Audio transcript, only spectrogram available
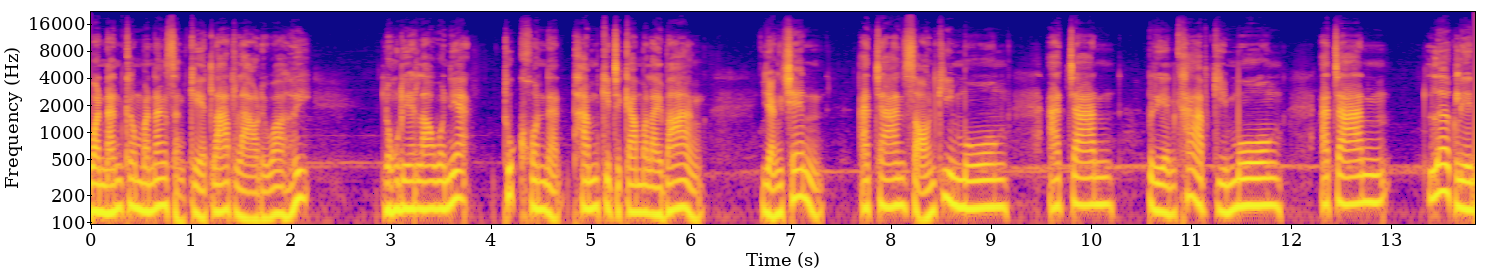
วันนั้นก็มานั่งสังเกตลาดราวเลยว่าเฮ้ยโรงเรียนเราวันเนี้ยทุกคนน่ะทำกิจกรรมอะไรบ้าง อย่างเช่น อาจารย์สอนกี่โมง อาจารย์เปลี่ยนคาบกี่โมง อาจารย์เลิกเรียน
